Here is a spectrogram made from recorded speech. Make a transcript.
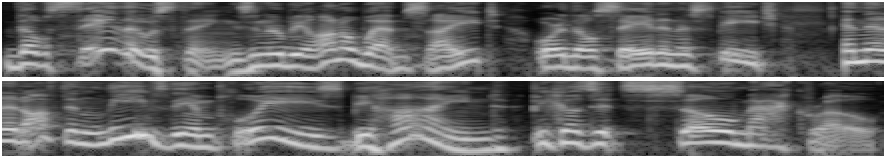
they'll say those things and it'll be on a website or they'll say it in a speech. And then it often leaves the employees behind because it's so macro.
